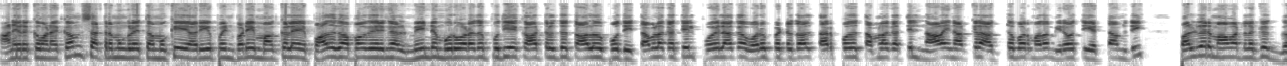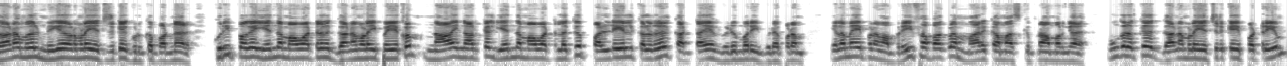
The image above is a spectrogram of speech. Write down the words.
அனைவருக்கும் வணக்கம். சற்றம் கிடைத்த முக்கிய அறிவிப்பின்படி மக்களை பாதுகாப்பாக இருங்கள். மீண்டும் உருவானது புதிய காற்றழுத்த தாழ்வு பகுதி. தமிழகத்தில் புயலாக வலுப்பெற்றதால் தற்போது தமிழகத்தில் நாளை நாட்கள் அக்டோபர் மாதம் இருபத்தி எட்டாம் தேதி பல்வேறு மாவட்டங்களுக்கு கனமுதல் மிக கனமழை எச்சரிக்கை கொடுக்கப்பட்டனர். குறிப்பாக எந்த மாவட்டத்தில் கனமழை பெய்யக்கும் நாளை நாட்கள் எந்த மாவட்டங்களுக்கு? பள்ளியில் கல்லூரிகள் கட்டாயம் விடுமுறை விடப்படும். இளமை இப்ப நம்ம பிரீஃபா பார்க்கலாம். மறக்காம ஸ்கிப் பாருங்க உங்களுக்கு கனமழை எச்சரிக்கை பற்றியும்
